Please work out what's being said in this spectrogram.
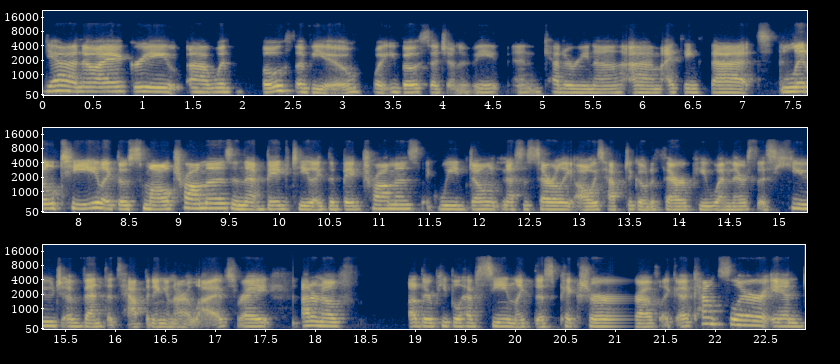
Yeah, no, I agree uh, with both of you, what you both said, Genevieve and Katerina. Um, I think that little t, like those small traumas, and that big T, like the big traumas, like we don't necessarily always have to go to therapy when there's this huge event that's happening in our lives, right? I don't know if other people have seen like this picture of like a counselor and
